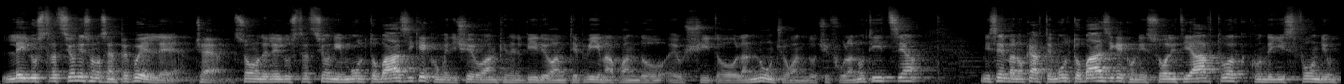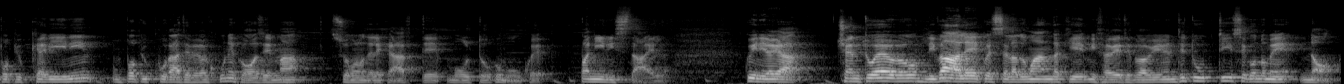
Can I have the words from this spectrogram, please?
Le illustrazioni sono sempre quelle, cioè sono delle illustrazioni molto basiche, come dicevo anche nel video anteprima quando è uscito l'annuncio, quando ci fu la notizia. Mi sembrano carte molto basiche con i soliti artwork, con degli sfondi un po' più carini, un po' più curate per alcune cose, ma sono delle carte molto comunque panini style. Quindi raga, 100 euro li vale? Questa è la domanda che mi farete probabilmente tutti. Secondo me no.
